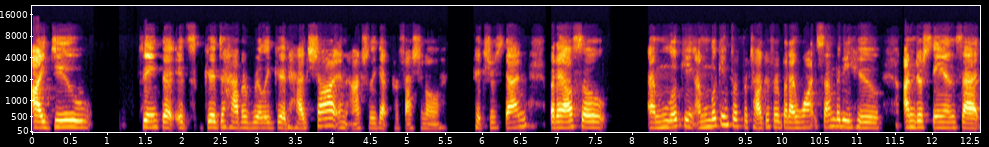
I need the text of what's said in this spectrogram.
I do think that it's good to have a really good headshot and actually get professional pictures done. But I also am looking, I'm looking for a photographer, but I want somebody who understands that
